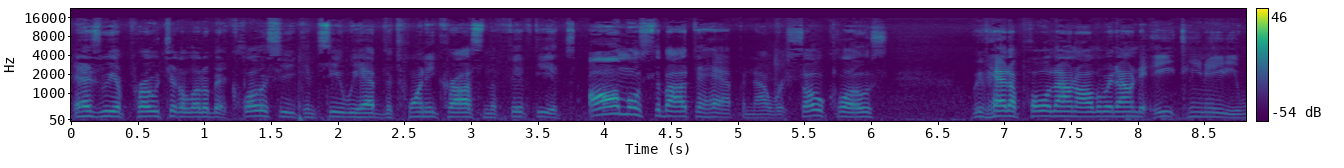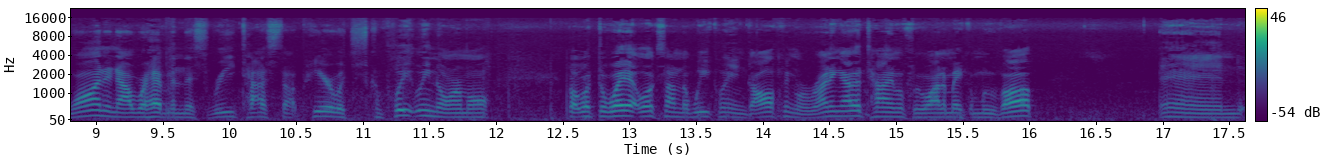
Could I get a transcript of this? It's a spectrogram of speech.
As we approach it a little bit closer, you can see we have the 20 cross and the 50. It's almost about to happen. Now we're so close. We've had a pull down all the way down to 1881, and now we're having this retest up here, which is completely normal. But with the way it looks on the weekly and golfing, we're running out of time if we want to make a move up. And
